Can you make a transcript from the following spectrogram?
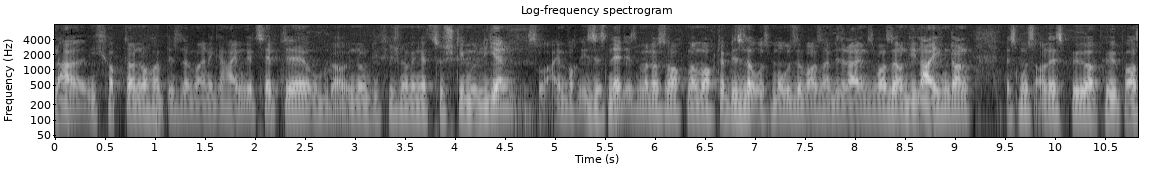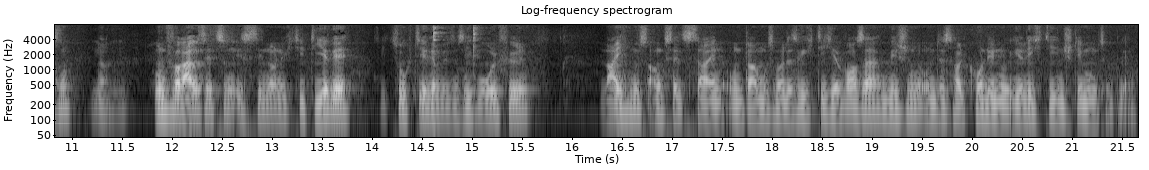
Klar, ich habe da noch ein bisschen meine Geheimrezepte, um da noch die Fische noch ein zu stimulieren. So einfach ist es nicht, ist man das sagt. Man macht ein bisschen Osmosewasser, ein bisschen Leitungswasser und die Leichen dann. Das muss alles peu à peu passen. Mhm. Ja. Grundvoraussetzung ist, sind noch nicht die Tiere. Die Zuchttiere müssen sich wohlfühlen. Laich muss angesetzt sein und da muss man das richtige Wasser mischen und das halt kontinuierlich die in Stimmung zu bringen.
